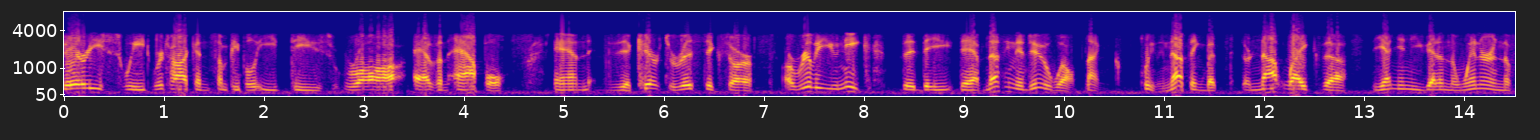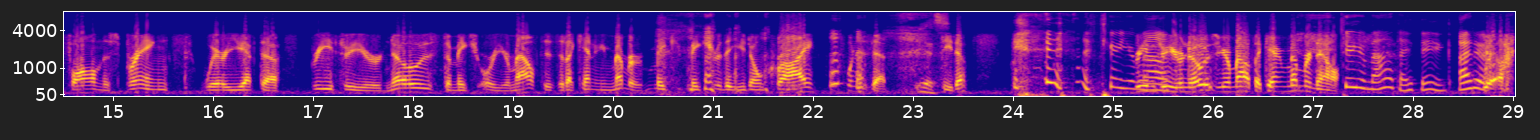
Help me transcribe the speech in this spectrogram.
very sweet. We're talking some people eat these raw as an apple, and the characteristics are are really unique. They they, they have nothing to do well, not completely nothing, but they're not like the the onion you get in the winter and the fall and the spring, where you have to breathe through your nose to make sure, or your mouth is it? I can't even remember. Make make sure that you don't cry. Which one is that? Yes. Sita? through your mouth. Breathe mouth. through your nose or your mouth? I can't remember now. through your mouth, I think. I don't. Yeah.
